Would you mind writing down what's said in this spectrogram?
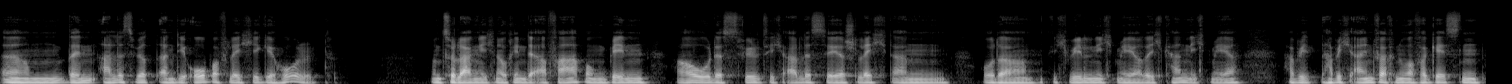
ähm, denn alles wird an die Oberfläche geholt. Und solange ich noch in der Erfahrung bin, oh, das fühlt sich alles sehr schlecht an oder ich will nicht mehr oder ich kann nicht mehr, habe ich, habe ich einfach nur vergessen,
